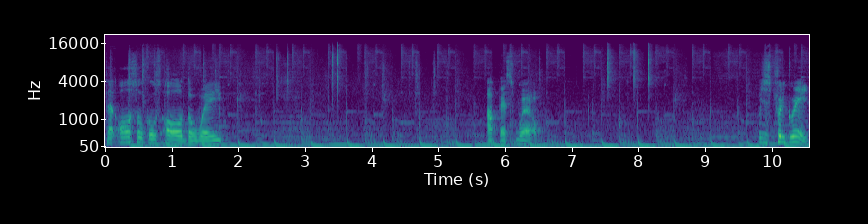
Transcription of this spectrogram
That also goes all the way up as well. Which is pretty great.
